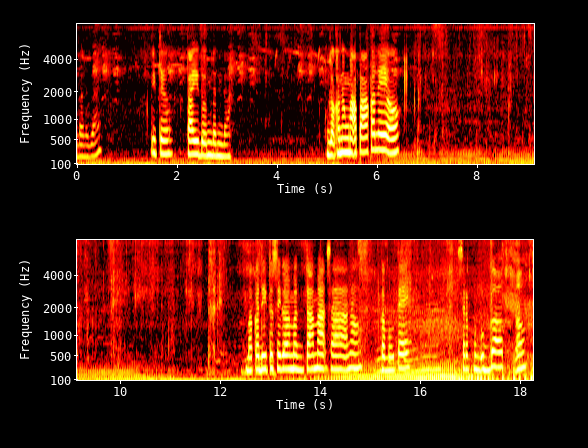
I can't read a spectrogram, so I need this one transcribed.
ba na dyan? Ito, tayo doon banda. Wala ka nang maapakan eh, oh. Baka dito sila magtama sa ano, kamote. Sarap mag-ugot, oh.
